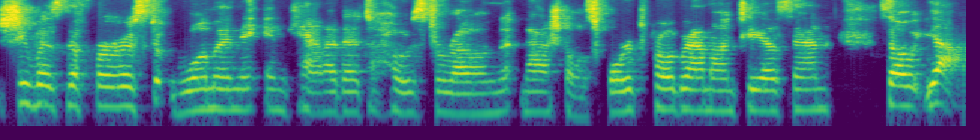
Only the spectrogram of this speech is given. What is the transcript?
She was the first woman in Canada to host her own national sports program on TSN. So, yeah,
